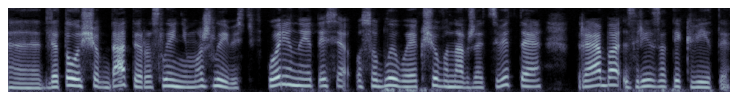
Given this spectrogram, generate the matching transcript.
Е, Для того, щоб дати рослині можливість вкорінитися, особливо якщо вона вже цвіте, треба зрізати квіти.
